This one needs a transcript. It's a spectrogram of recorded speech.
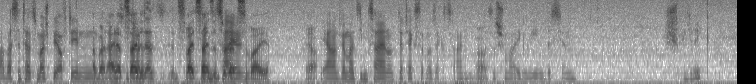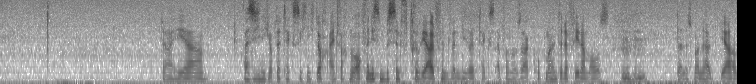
aber es sind halt zum Beispiel auf den. Aber in einer Zeile, da- in zwei Zeilen sind sogar zwei. Ja, und wenn man sieben Zeilen und der Text hat nur sechs Zeilen, Ja. das ist schon mal irgendwie ein bisschen schwierig. Daher weiß ich nicht, ob der Text sich nicht doch einfach nur, auch wenn ich es ein bisschen trivial finde, wenn dieser Text einfach nur sagt, guck mal hinter der Fledermaus, Mhm. dann ist man halt, ja, ein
